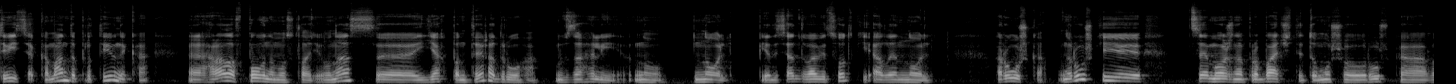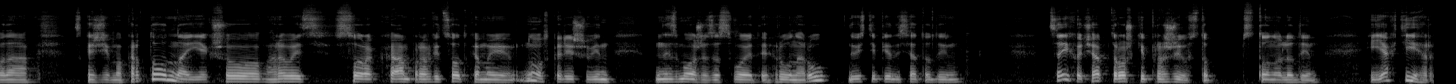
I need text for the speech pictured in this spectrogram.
дивіться, команда противника е, грала в повному складі. У нас е, Ях Пантера друга взагалі ну, 0. 52%, але 0. Рушка. Рушки це можна пробачити, тому що рушка, вона, скажімо, картонна, і якщо гравець 40 ампер відсотками, ну, скоріше він не зможе засвоїти гру на ру 251. Цей хоча б трошки прожив 100 101. І як Тігр,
